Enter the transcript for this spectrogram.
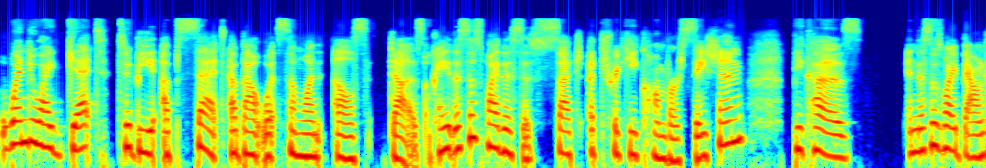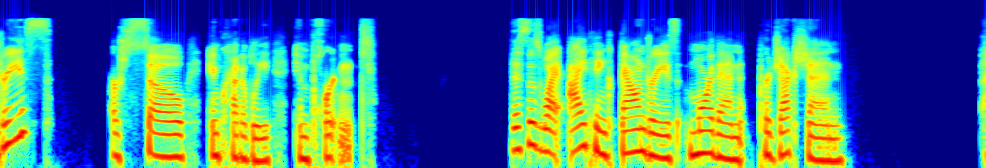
When do I get to be upset about what someone else does? Okay. This is why this is such a tricky conversation because, and this is why boundaries are so incredibly important. This is why I think boundaries more than projection.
